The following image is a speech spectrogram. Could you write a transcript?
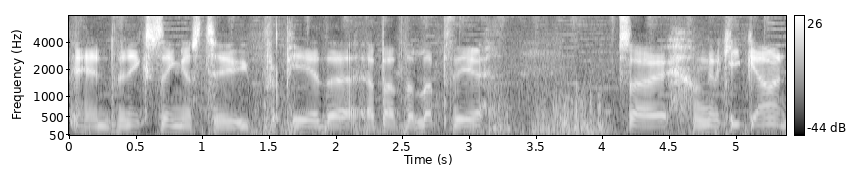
And the next thing is to prepare the above the lip there so I'm going to keep going.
